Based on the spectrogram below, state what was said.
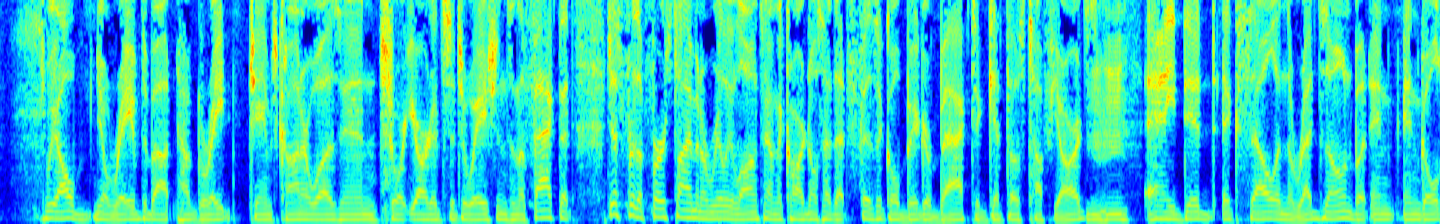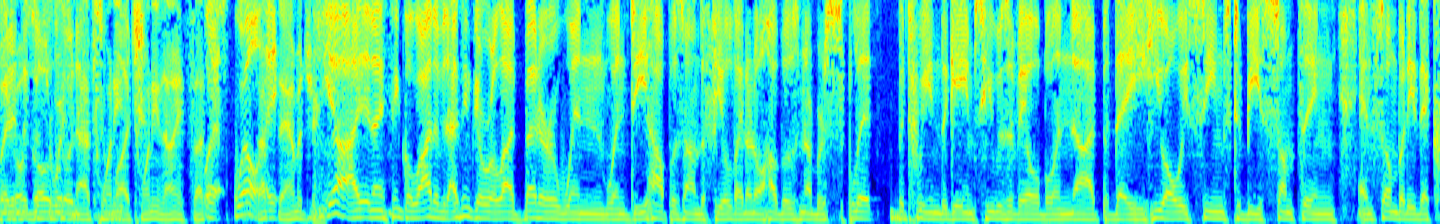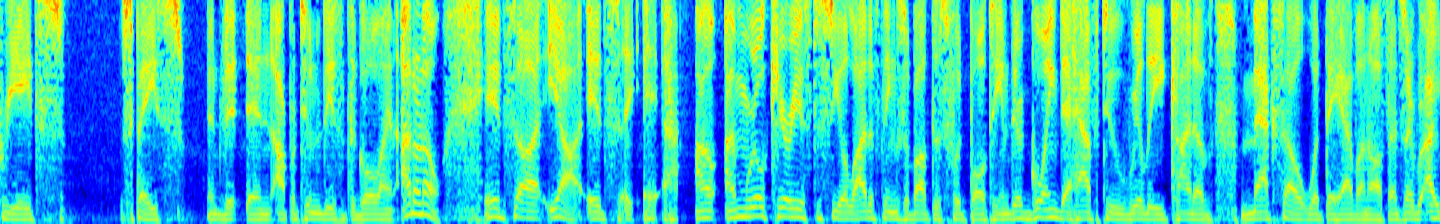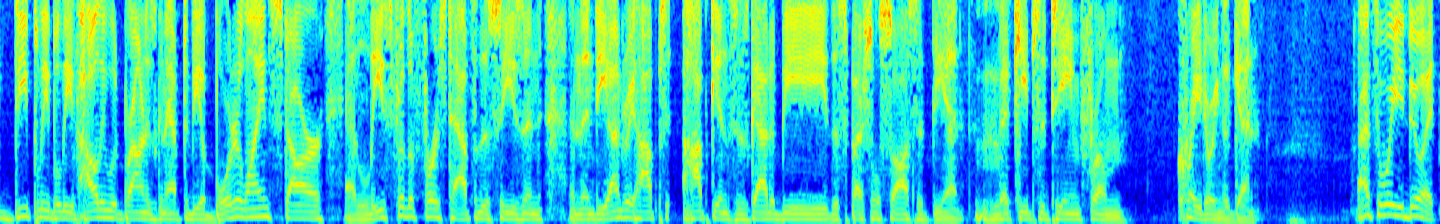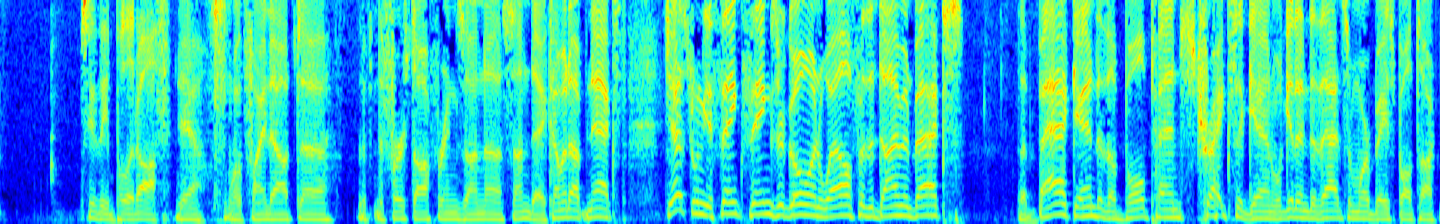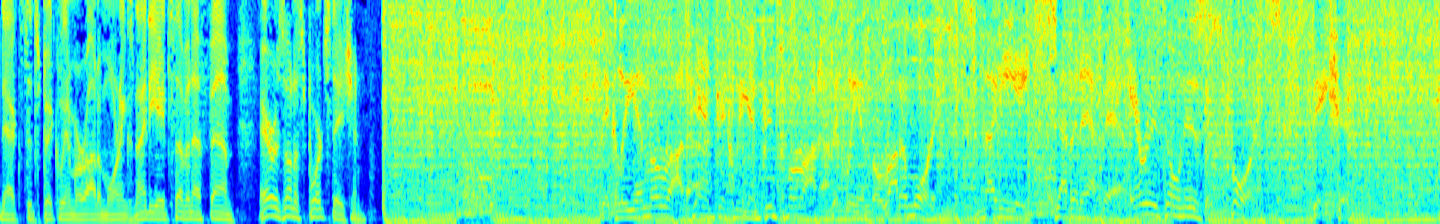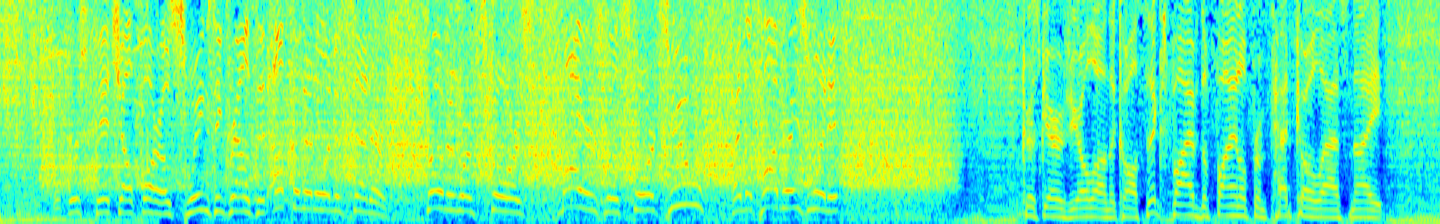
We all you know raved about how great James Conner was in short yardage situations, and the fact that just for the first time in a really long time, the Cardinals had that physical, bigger back to get those tough yards, Mm-hmm. and he did excel in the red zone, but in in goal to But in goal situations, not so 20, much. 29th. That's well, that's I- damaging. Yeah, I- and I think a lot of it. I think they were a lot better when when D Hop was on the field. I don't know how those numbers split between the games he was available and not, but they he always seems to be something and somebody that creates space and vi- and opportunities at the goal line. I don't know. It's uh yeah, it's uh, I- I'm real curious to see a lot of things about this football team. They're going to have to really kind of max out what they have on offense. I, I deeply believe Hollywood Brown is going to have to be a borderline star at least for the first half of the season, and then DeAndre Hop- Hopkins has got to be the special sauce at the end that keeps the team from cratering again. That's the way you do it. See if they can pull it off. Yeah, we'll find out uh, the, the first offerings on uh, Sunday. Coming up next, just when you think things are going well for the Diamondbacks, the back end of the bullpen strikes again. We'll get into that some more baseball talk next. It's Bickley and Marotta Mornings, 98.7 FM, Arizona Sports Station. Bickley and Marotta. Dan Bickley and Vince Marotta. Bickley and Marotta Mornings. 98.7 FM. Arizona's sports station. The first pitch, Alfaro swings and grounds it up the middle into center. Cronenworth scores. Myers will score two, and the Padres win it. Chris Garagiola on the call. 6 5 the final from Petco last night.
